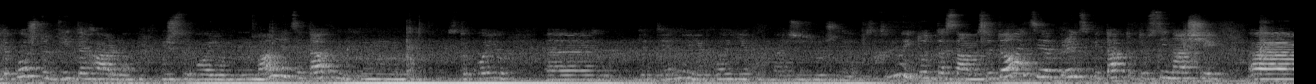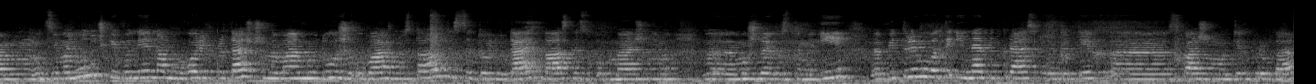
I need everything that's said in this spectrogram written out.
і також тут діти гарно між собою бавляться так з такою дитиною, якої є обмежені можливості. Ну і тут та сама ситуація, в принципі, так, тобто всі наші е, ці малюночки вони нам говорять про те, що ми маємо дуже уважно ставитися до людей, власне, з обмеженими е, можливостями, і підтримувати і не підкреслювати тих, е, скажімо, тих проблем,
